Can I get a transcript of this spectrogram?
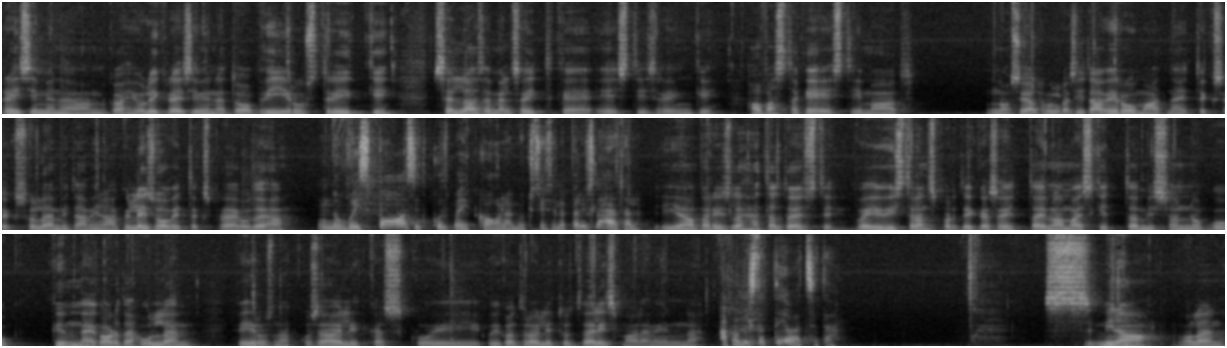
reisimine on kahjulik, reisimine toob viirust riiki, selle asemel sõitke Eestis ringi, avastage Eestimaad no sealhulgas Ida-Virumaad näiteks, eks ole, mida mina küll ei soovitaks praegu teha. no või spaasid, kus me ikka oleme üksteisele päris lähedal. ja päris lähedal tõesti või ühistranspordiga sõita ilma maskita, mis on nagu kümme korda hullem viirusnakkuse allikas, kui, kui kontrollitult välismaale minna. aga miks nad teevad seda? mina olen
